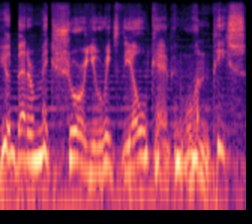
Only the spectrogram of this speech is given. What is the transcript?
You'd better make sure you reach the old camp in one piece.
